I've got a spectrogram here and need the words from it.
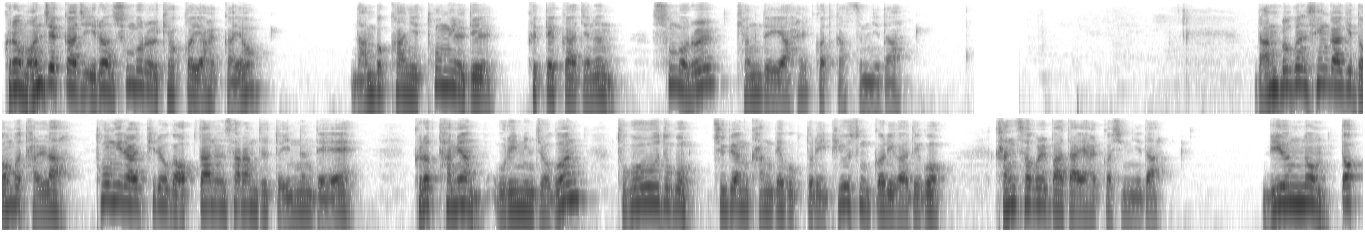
그럼 언제까지 이런 수모를 겪어야 할까요? 남북한이 통일될 그때까지는 수모를 견뎌야 할 것 같습니다. 남북은 생각이 너무 달라 통일할 필요가 없다는 사람들도 있는데 그렇다면 우리 민족은 두고두고 주변 강대국들이 비웃음거리가 되고 간섭을 받아야 할 것입니다. 미운 놈 떡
